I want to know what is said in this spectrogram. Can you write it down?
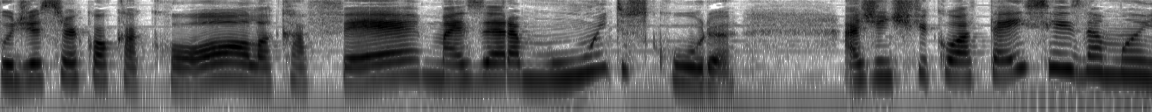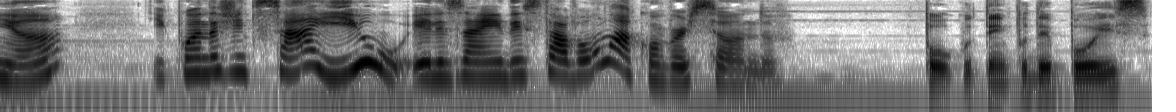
Podia ser Coca-Cola, café, mas era muito escura. A gente ficou até as seis da manhã e quando a gente saiu, eles ainda estavam lá conversando. Pouco tempo depois,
